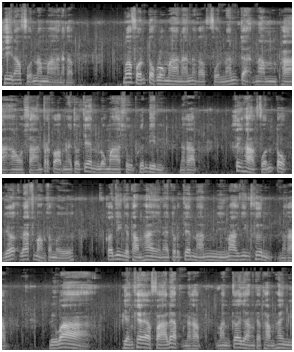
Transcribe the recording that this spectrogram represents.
ที่น้ำฝนนำมานะครับ เมื่อฝนตกลงมานั้นนะครับ ฝนนั้นจะนำพาเอาสารประกอบไนโตรเจนลงมาสู่พื้นดินนะครับ ซึ่งหากฝนตกเยอะและสม่ำเสมอ ก็ยิ่งจะทำให้ไนโตรเจนนั้นมีมากยิ่งขึ้นนะครับ หรือว่าเพียงแค่ฟ้าแลบนะครับ มันก็ยังจะทำให้มี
